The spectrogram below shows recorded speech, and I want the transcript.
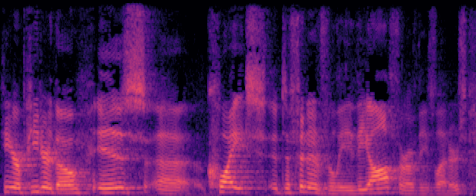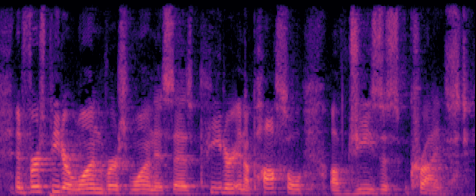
Here, Peter, though, is uh, quite definitively the author of these letters. In 1 Peter 1, verse 1, it says, Peter, an apostle of Jesus Christ.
